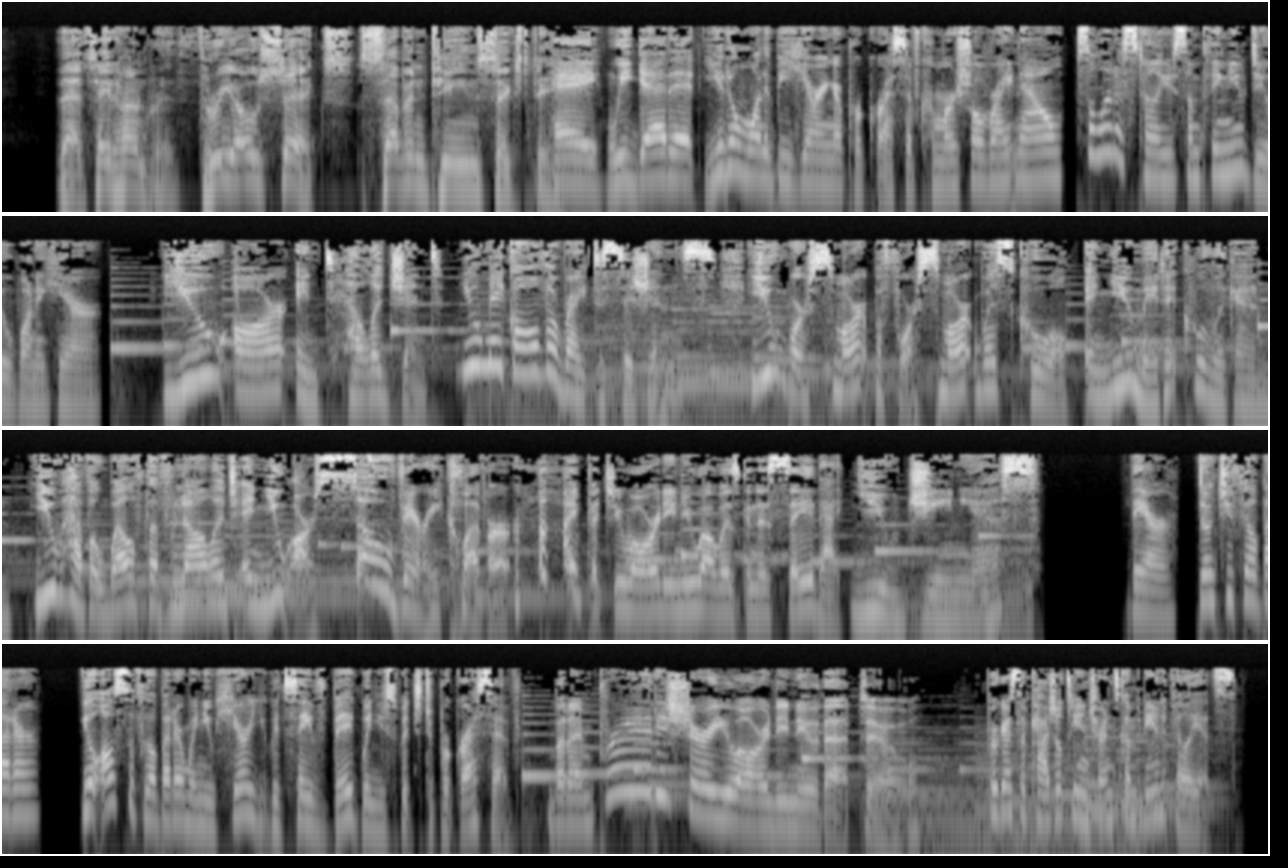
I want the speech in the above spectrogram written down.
That's 800 306 1760. Hey, we get it. You don't want to be hearing a progressive commercial right now. So let us tell you something you do want to hear. You are intelligent. You make all the right decisions. You were smart before smart was cool, and you made it cool again. You have a wealth of knowledge, and you are so very clever. I bet you already knew I was going to say that, you genius. There, don't you feel better? You'll also feel better when you hear you could save big when you switch to Progressive. But I'm pretty sure you already knew that too. Progressive Casualty Insurance Company and Affiliates.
